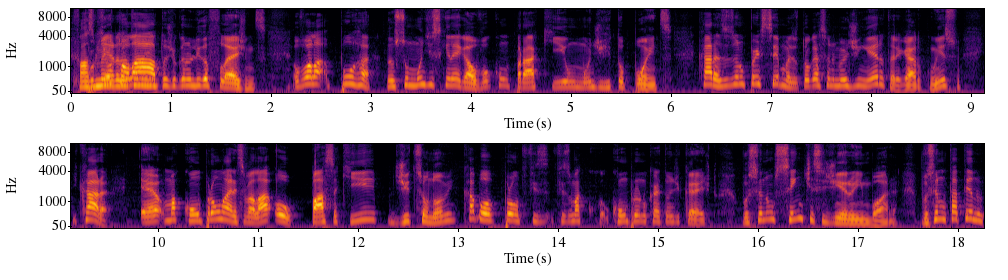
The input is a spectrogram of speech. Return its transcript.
Faz Porque eu merda tô lá, também. tô jogando League of Legends. Eu vou lá, porra, lançou um monte de skin legal, vou comprar aqui um monte de Hito Points. Cara, às vezes eu não percebo, mas eu tô gastando meu dinheiro, tá ligado? Com isso. E, cara, é uma compra online. Você vai lá, ou passa aqui, digita seu nome, acabou, pronto, fiz, fiz uma co- compra no cartão de crédito. Você não sente esse dinheiro ir embora. Você não tá tendo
